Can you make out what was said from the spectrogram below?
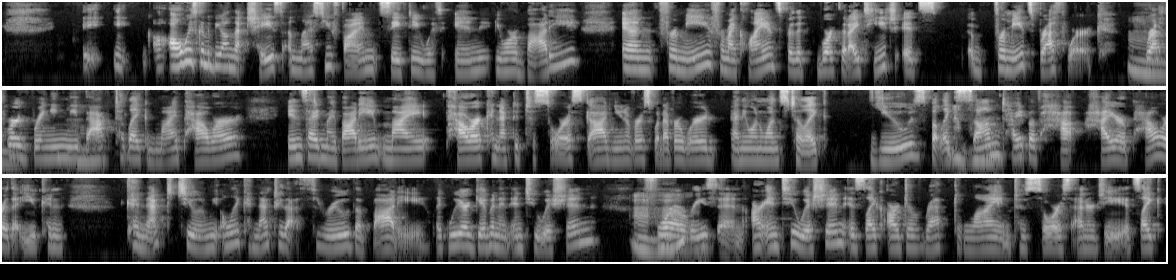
always going to be on that chase unless you find safety within your body and for me for my clients for the work that i teach it's for me it's breath work mm. breath work bringing me back to like my power inside my body my power connected to source god universe whatever word anyone wants to like use but like mm-hmm. some type of ha- higher power that you can connect to and we only connect to that through the body like we are given an intuition mm-hmm. for a mm-hmm. reason our intuition is like our direct line to source energy it's like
